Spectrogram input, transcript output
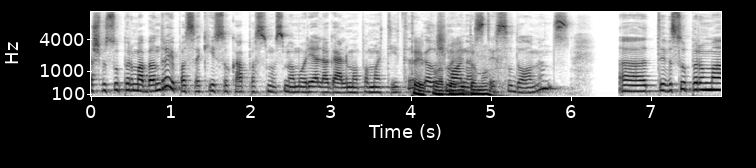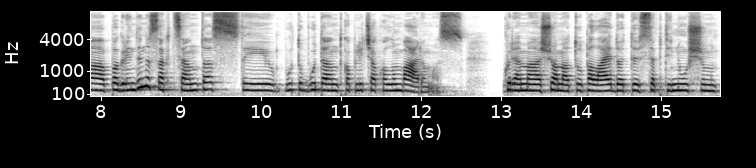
aš visų pirma bendrai pasakysiu, ką pas mus memoriale galima pamatyti, Taip, gal žmonės įdomu. tai sudomins. Tai visų pirma, pagrindinis akcentas tai būtų būtent koplyčia kolumbariumas, kuriame šiuo metu palaidoti 717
